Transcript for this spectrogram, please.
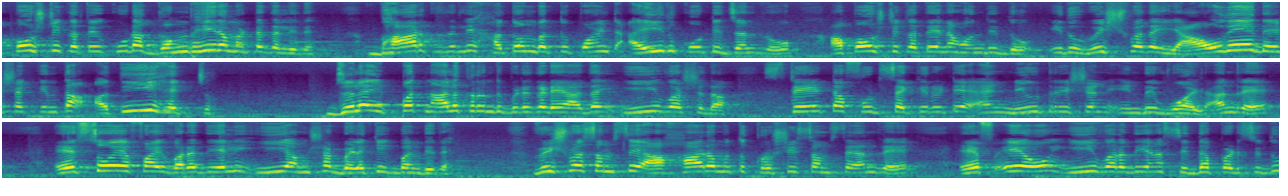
ಅಪೌಷ್ಟಿಕತೆ ಕೂಡ ಗಂಭೀರ ಮಟ್ಟದಲ್ಲಿದೆ. ಭಾರತದಲ್ಲಿ ಹತ್ತೊಂಬತ್ತು ಪಾಯಿಂಟ್ ಐದು ಕೋಟಿ ಜನರು ಅಪೌಷ್ಟಿಕತೆಯನ್ನು ಹೊಂದಿದ್ದು, ಇದು ವಿಶ್ವದ ಯಾವುದೇ ದೇಶಕ್ಕಿಂತ ಅತೀ ಹೆಚ್ಚು. ಜುಲೈ ಇಪ್ಪತ್ನಾಲ್ಕರಂದು ಬಿಡುಗಡೆಯಾದ ಈ ವರ್ಷದ state of food security and nutrition in the world ಅಂದರೆ ಎಸ್ ಒ ಎಫ್ ಐ ವರದಿಯಲ್ಲಿ ಈ ಅಂಶ ಬೆಳಕಿಗೆ ಬಂದಿದೆ. ವಿಶ್ವಸಂಸ್ಥೆ, ಆಹಾರ ಮತ್ತು ಕೃಷಿ ಸಂಸ್ಥೆ ಅಂದರೆ ಎಫ್ ಎ ಒ ಈ ವರದಿಯನ್ನು ಸಿದ್ಧಪಡಿಸಿದ್ದು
